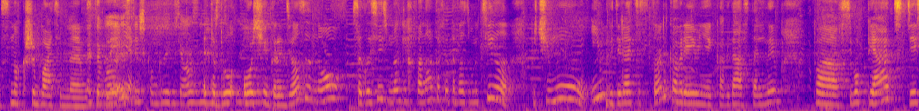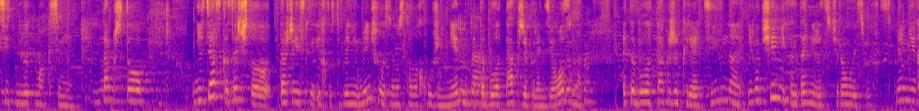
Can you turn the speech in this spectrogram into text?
сногсшибательное выступление. Это было слишком грандиозно. Это было очень грандиозно, но, согласись, многих фанатов это возмутило. Почему им выделяется столько времени, когда остальным по всего 5-10 минут максимум? Так что Нельзя сказать, что даже если их выступление уменьшилось, оно стало хуже. Нет, ну, да. это было так же грандиозно. Это было так же креативно, и вообще никогда не разочаровываюсь в их выступлениях.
